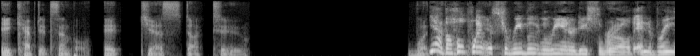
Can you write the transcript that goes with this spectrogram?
It kept it simple. It just stuck to what Yeah, the whole did. point Yeah. was to reboot and reintroduce the Right. world and to bring the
